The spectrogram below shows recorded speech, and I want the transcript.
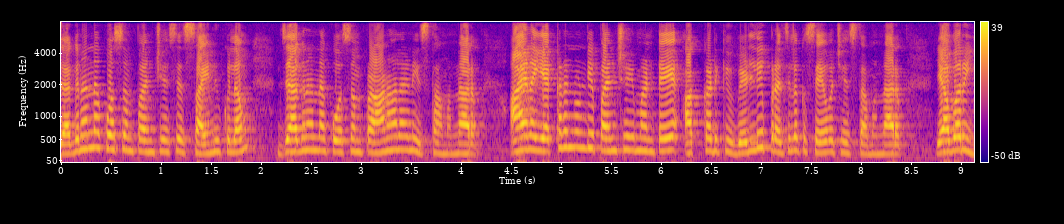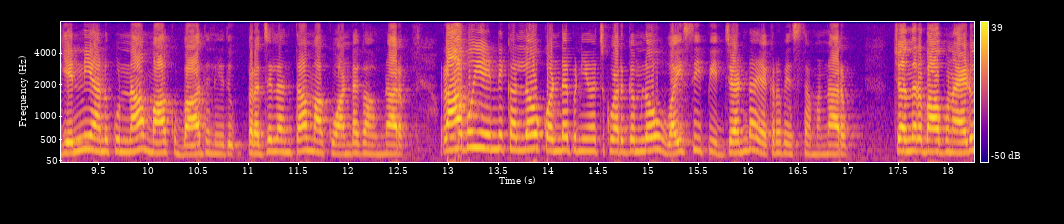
జగనన్న కోసం పనిచేసే సైనికులం. జగనన్న కోసం ప్రాణాలని ఇస్తామన్నారు. ఆయన ఎక్కడి నుండి పనిచేయమంటే అక్కడికి వెళ్ళి ప్రజలకు సేవ చేస్తామన్నారు. ఎవరు ఎన్ని అనుకున్నా మాకు బాధ లేదు. ప్రజలంతా మాకు అండగా ఉన్నారు. రాబోయే ఎన్నికల్లో కొండపి నియోజకవర్గంలో వైసీపీ జెండా ఎగరవేస్తామన్నారు. చంద్రబాబు నాయుడు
